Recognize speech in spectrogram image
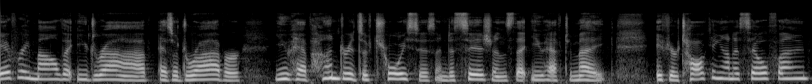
Every mile that you drive as a driver, you have hundreds of choices and decisions that you have to make. If you're talking on a cell phone,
